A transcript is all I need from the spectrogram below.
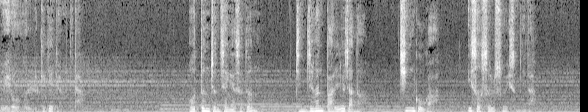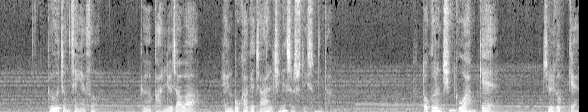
외로움을 느끼게 됩니다. 어떤 전생에서든 진정한 반려자나 친구가 있었을 수 있습니다. 그 전생에서 그 반려자와 행복하게 잘 지냈을 수도 있습니다. 또 그런 친구와 함께 즐겁게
